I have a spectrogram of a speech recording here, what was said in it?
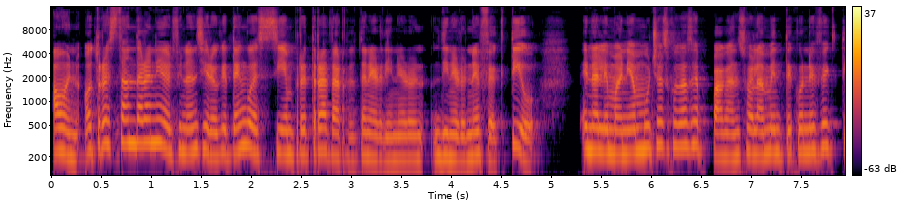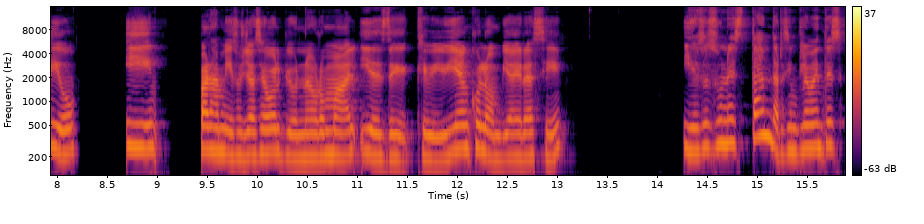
Ah, bueno, otro estándar a nivel financiero que tengo es siempre tratar de tener dinero, dinero en efectivo. En Alemania muchas cosas se pagan solamente con efectivo y para mí eso ya se volvió normal y desde que vivía en Colombia era así. Y eso es un estándar, simplemente es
